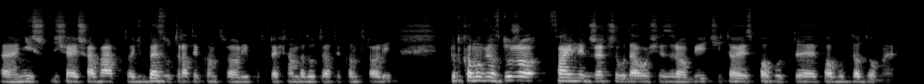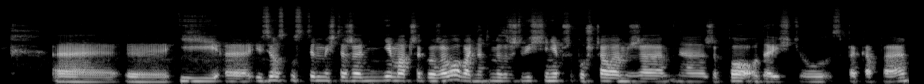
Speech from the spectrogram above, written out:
e, niż dzisiejsza wartość, bez utraty kontroli, podkreślam, bez utraty kontroli. Krótko mówiąc, dużo fajnych rzeczy udało się zrobić i to jest powód, e, powód do dumy. E, I, I, w związku z tym myślę, że nie ma czego żałować. Natomiast rzeczywiście nie przypuszczałem, że, że po odejściu z PKP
